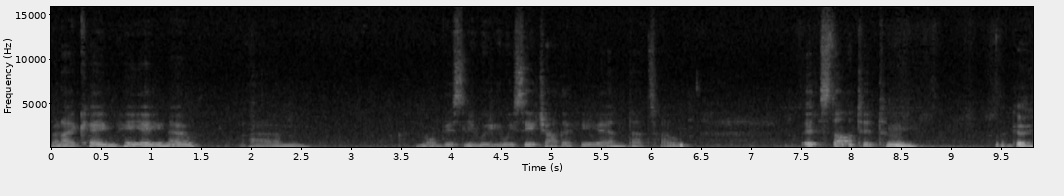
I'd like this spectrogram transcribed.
when I came here, you know, um, obviously we we see each other here, and that's how it started. Hmm. Okay,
